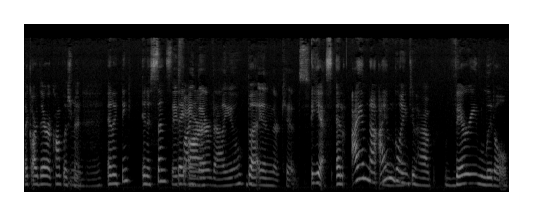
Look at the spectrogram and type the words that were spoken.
like are their accomplishment, Mhm. and I think in a sense They, they, find are. their value but in their kids. Yes, and I am not. I am Mhm. going to have very little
